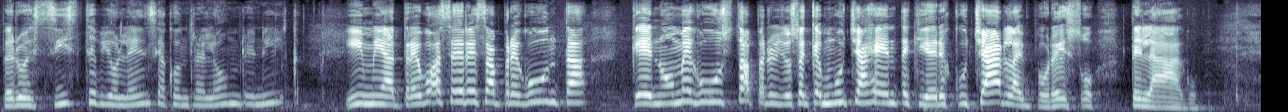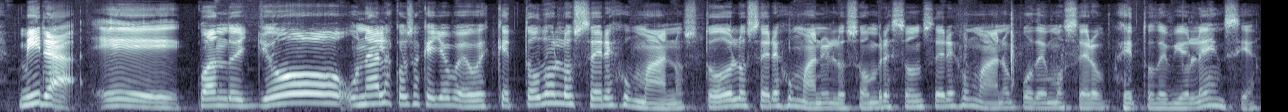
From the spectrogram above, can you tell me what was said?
Pero existe violencia contra el hombre, Nilka. Y me atrevo a hacer esa pregunta que no me gusta, pero yo sé que mucha gente quiere escucharla y por eso te la hago. Mira, eh, cuando yo, una de las cosas que yo veo es que todos los seres humanos, todos los seres humanos y los hombres son seres humanos, podemos ser objeto de violencia.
